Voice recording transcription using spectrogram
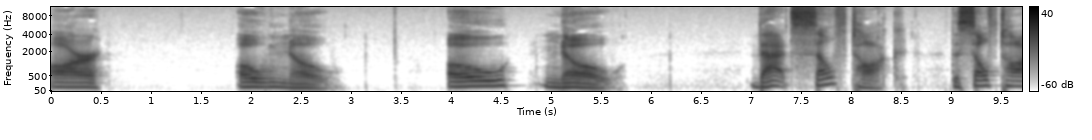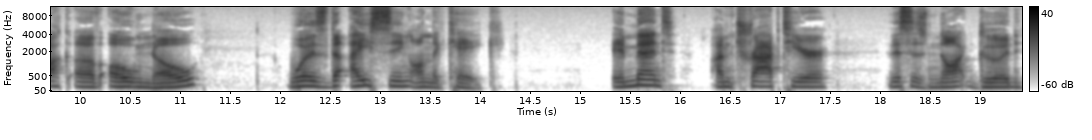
are oh no. Oh no. That self talk, the self talk of, oh no, was the icing on the cake. It meant I'm trapped here. This is not good.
